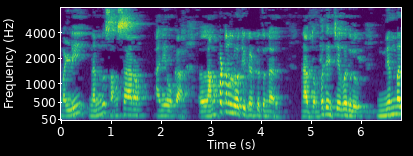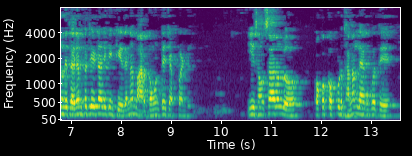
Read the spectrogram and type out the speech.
మళ్ళీ నన్ను సంసారం అనే ఒక లంపటంలోకి గంటుతున్నారు. నా దుంప తెంచే బదులు మిమ్మల్ని తరింపచేయడానికి ఇంకేదైనా మార్గం ఉంటే చెప్పండి. ఈ సంసారంలో ఒక్కొక్కప్పుడు ధనం లేకపోతే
